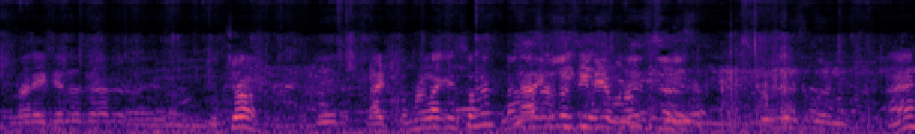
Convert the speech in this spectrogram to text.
স্যার এটা তো স্যার বুঝছ লাইট তোমরা লাগিয়েছো না না এগুলো সিরিয়ে বসাইছে হ্যাঁ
